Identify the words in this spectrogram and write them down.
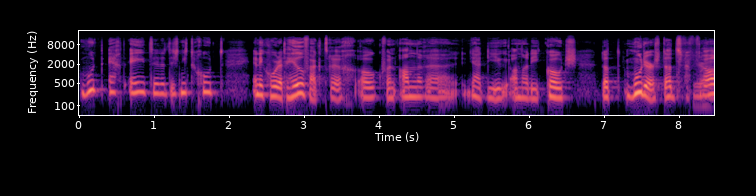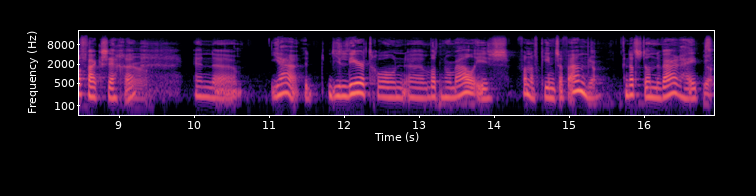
moet echt eten. Dat is niet goed. En ik hoor dat heel vaak terug, ook van andere, ja, die, andere die coach. Dat moeders dat vooral vaak zeggen. Ja. En uh, ja, je leert gewoon uh, wat normaal is vanaf kinds af aan. Ja. En dat is dan de waarheid. Ja,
